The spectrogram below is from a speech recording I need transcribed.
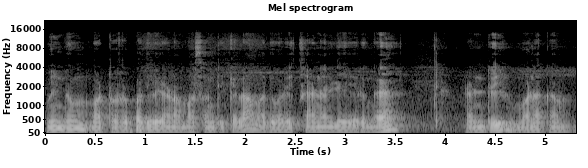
மீண்டும் மற்றொரு பதிவில் நாம் சந்திக்கலாம். அதுவரை சேனல்லே இருங்க. நன்றி வணக்கம்.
